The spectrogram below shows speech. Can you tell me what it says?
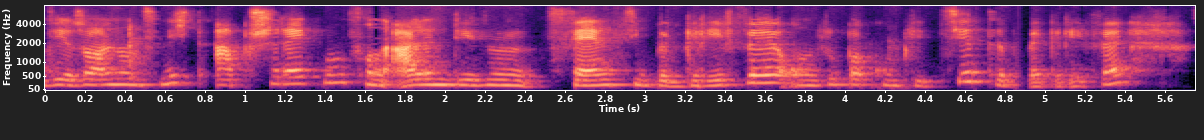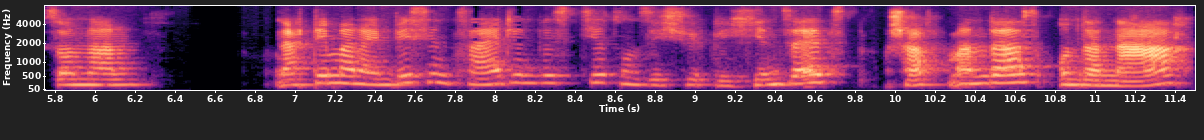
wir sollen uns nicht abschrecken von allen diesen fancy Begriffe und super komplizierte Begriffe, sondern nachdem man ein bisschen Zeit investiert und sich wirklich hinsetzt, schafft man das und danach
